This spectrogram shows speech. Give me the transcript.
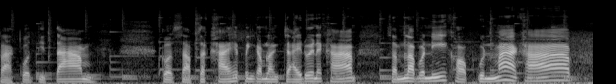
ฝากกดติดตาม กด subscribe ให้เป็นกำลังใจด้วยนะครับสำหรับวันนี้ขอบคุณมากครับ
